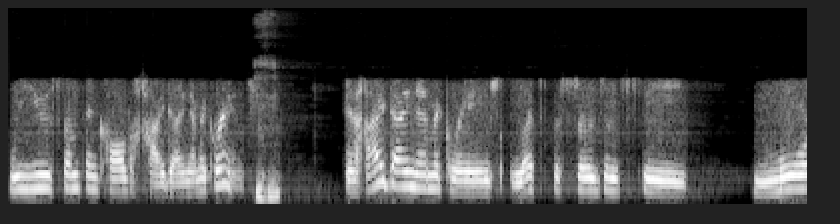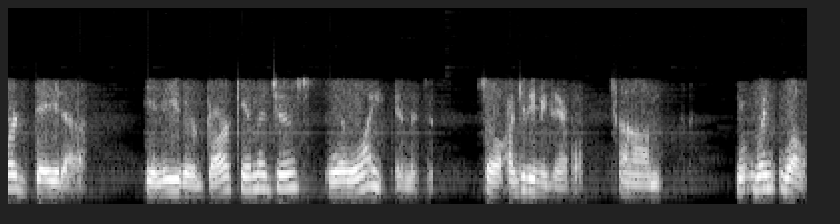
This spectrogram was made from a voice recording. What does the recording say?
We use something called high dynamic range. Mm-hmm. And high dynamic range lets the surgeon see more data in either dark images or light images. So I'll give you an example. Um, when well,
